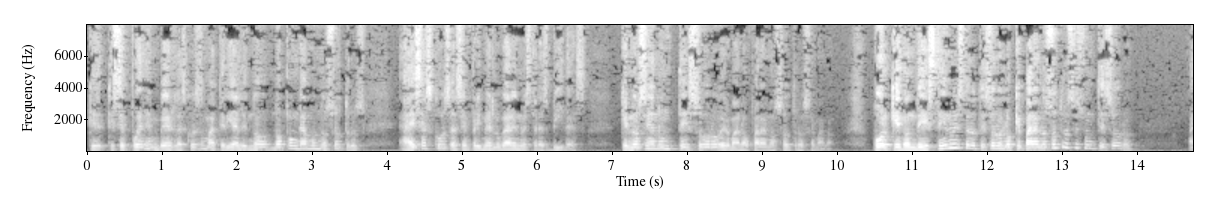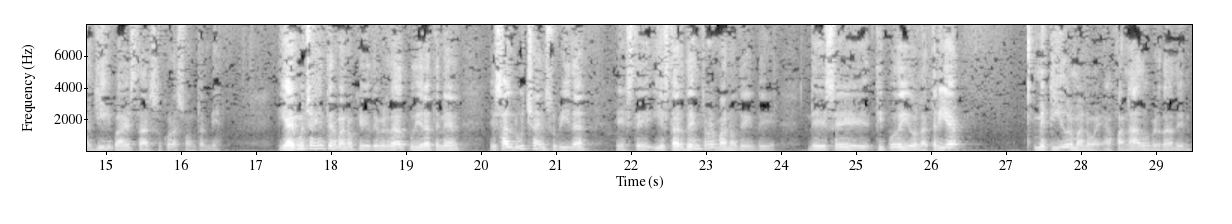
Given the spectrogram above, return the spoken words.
que, que, se pueden ver, las cosas materiales, no, no pongamos nosotros a esas cosas en primer lugar en nuestras vidas, que no sean un tesoro, hermano, para nosotros, hermano. Porque donde esté nuestro tesoro, lo que para nosotros es un tesoro, allí va a estar su corazón también. Y hay mucha gente, hermano, que de verdad pudiera tener esa lucha en su vida este, y estar dentro, hermano, de, de, ese tipo de idolatría, metido, hermano, afanado, ¿verdad? En,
